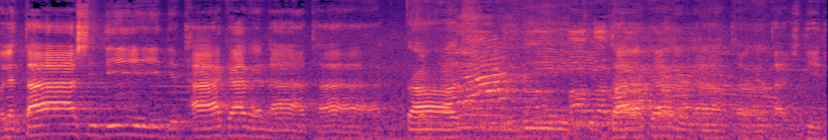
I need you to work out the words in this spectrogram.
বলেন তাসদিদ থাকার না থাক তাজদিক থাকার না থাক তাসদিদ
